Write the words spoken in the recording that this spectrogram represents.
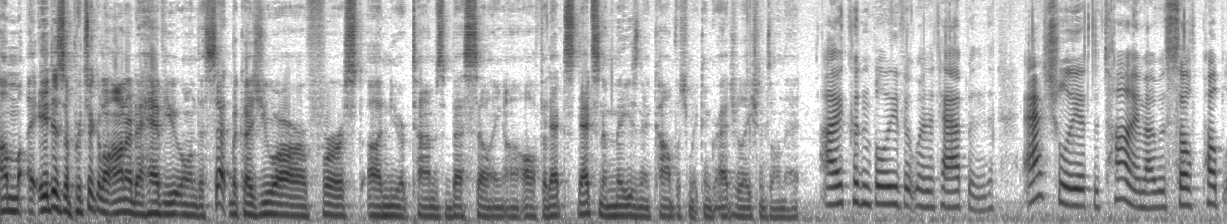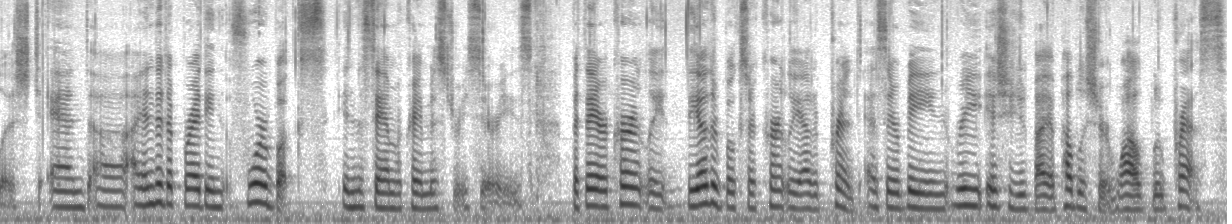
Um, it is a particular honor to have you on the set because you are our first uh, New York Times best-selling uh, author. That's that's an amazing accomplishment. Congratulations on that. I couldn't believe it when it happened. Actually, at the time, I was self-published, and uh, I ended up writing four books in the Sam McRae Mystery Series. But they are currently, the other books are currently out of print as they're being reissued by a publisher, Wild Blue Press.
